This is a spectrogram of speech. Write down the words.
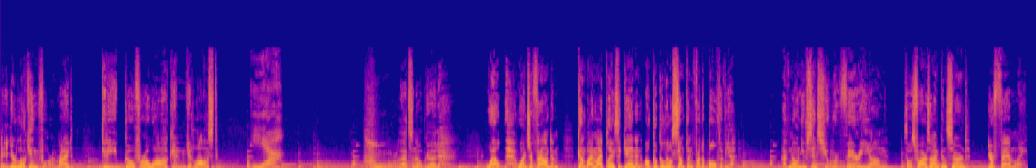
You're looking for him, right? Did he go for a walk and get lost? Yeah. Oh, that's no good. Well, once you found him, come by my place again and I'll cook a little something for the both of you. I've known you since you were very young, so as far as I'm concerned, you're family.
